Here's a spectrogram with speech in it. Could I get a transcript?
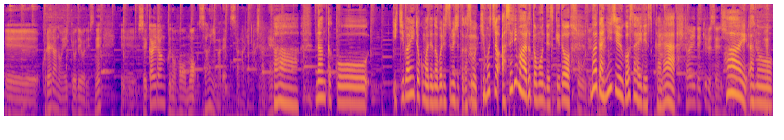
えー、これらの影響ではですね、えー、世界ランクの方も3位まで下がりましたね。あなんかこう一番いいとこまで上り詰めたとかすごい気持ちの焦りもあると思うんですけど、うんね、まだ25歳ですから、うん、期待できる選手、ね、はいあの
